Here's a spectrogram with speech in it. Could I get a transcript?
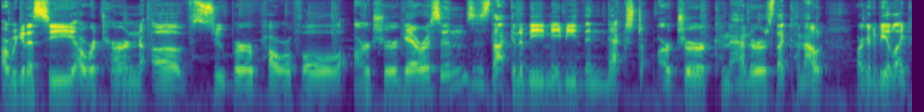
Are we to see a return of super powerful archer garrisons? Is that to be maybe the next archer commanders that come out are to be like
